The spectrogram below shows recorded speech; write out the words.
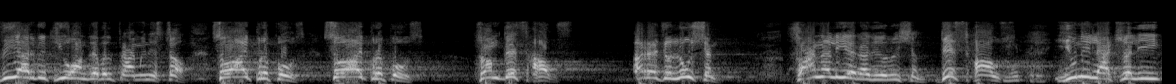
we are with you honourable prime minister so I propose so I propose from this house a resolution, finally a resolution. This House unilaterally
